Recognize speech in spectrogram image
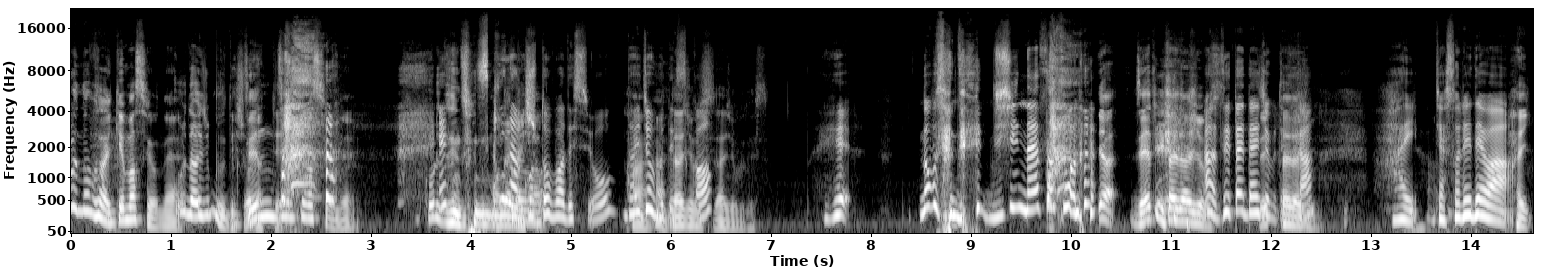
れノブさんいけますよね。これ大丈夫でしょ？だって全然いけますよね。これ全然好きな問題ないでしょ？言葉ですよ？大丈夫ですか、はい大丈夫ですえノブさんで自信なさそうな。いや絶対大丈夫です。あ絶対大丈夫ですか？絶対大丈はい。じゃあそれでは夫はい。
